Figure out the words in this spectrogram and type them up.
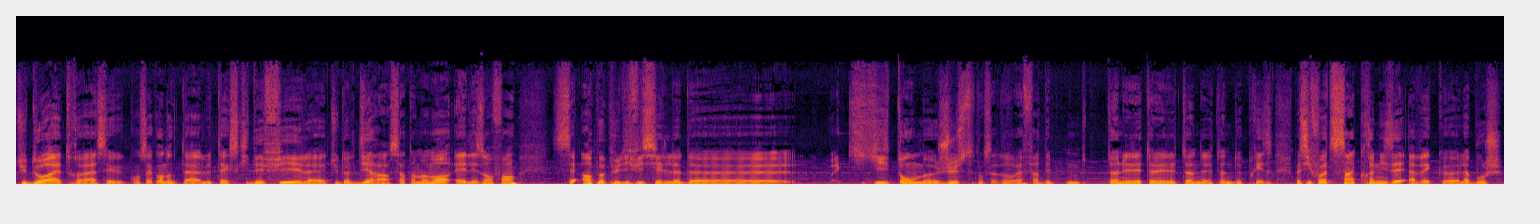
tu dois être assez conséquent. Donc, tu as le texte qui défile, et tu dois le dire à un certain moment. Et les enfants, c'est un peu plus difficile de. Qui, qui tombent juste. Donc, ça devrait faire des tonnes et des tonnes et des tonnes et des tonnes de prises. Parce qu'il faut être synchronisé avec euh, la bouche.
